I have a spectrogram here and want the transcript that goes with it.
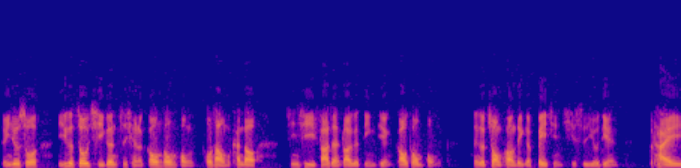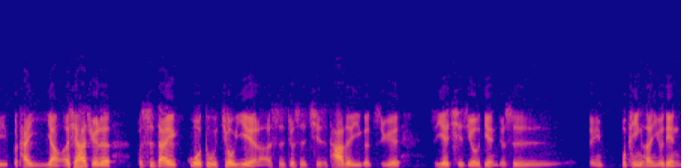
等于就是说你这个周期跟之前的高通膨，通常我们看到经济发展到一个顶点，高通膨那个状况的一个背景其实有点不太不太一样，而且他觉得不是在过度就业了，而是就是其实他的一个职业职业其实有点就是等于不平衡，有点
